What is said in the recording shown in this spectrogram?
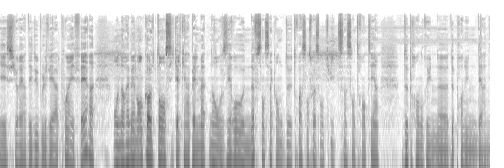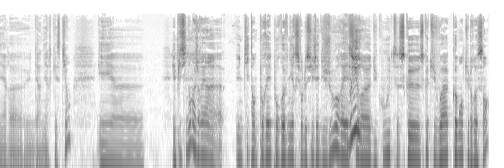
et sur rdwa.fr. On aurait même encore le temps, si quelqu'un appelle maintenant au 0 952 368 531, de prendre une, euh, de prendre une, dernière, euh, une dernière question. Et, euh, et puis sinon, moi j'aurais un- une petite en- pour, pour revenir sur le sujet du jour et Oui. sur euh, du coup ce que, ce que tu vois, comment tu le ressens.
